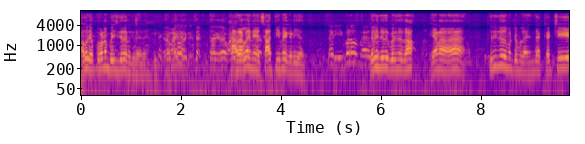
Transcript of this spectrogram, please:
அவர் எப்போ வேணால் பேசிட்டே தான் இருக்கிறாரு. அதெல்லாம் இன்னும் சாத்தியமே கிடையாது. சார் இவ்வளவு பிரிந்தது பிரிந்தது தான் ஏன்னா பிரிந்தது மட்டும் இல்லை இந்த கட்சியை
